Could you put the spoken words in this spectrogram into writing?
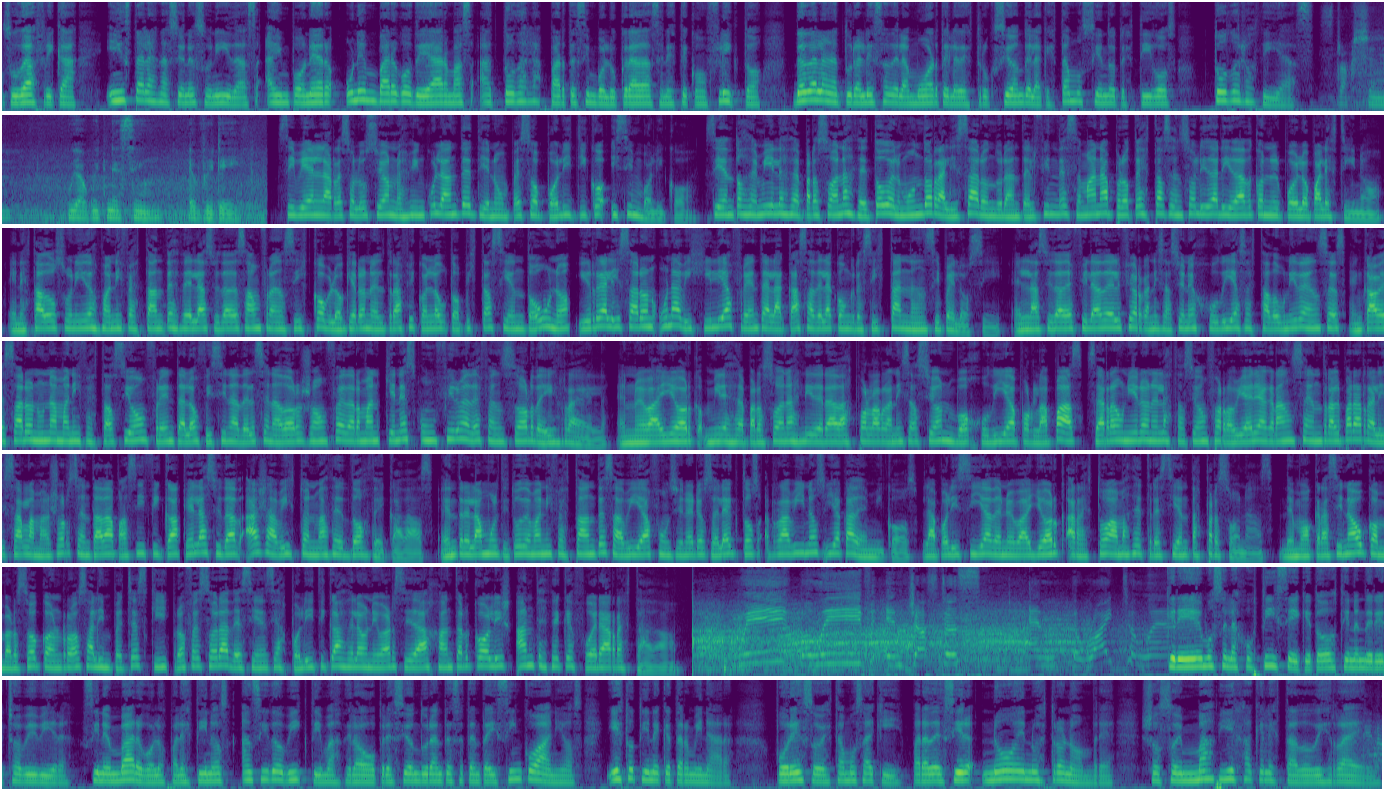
Sudáfrica insta a las Naciones Unidas a imponer un embargo de armas a todas las partes involucradas en este conflicto, dada la naturaleza de la muerte y la destrucción de la que estamos siendo testigos todos los días. Si bien la resolución no es vinculante, tiene un peso político y simbólico. Cientos de miles de personas de todo el mundo realizaron durante el fin de semana protestas en solidaridad con el pueblo palestino. En Estados Unidos, manifestantes de la ciudad de San Francisco bloquearon el tráfico en la autopista 101 y realizaron una vigilia frente a la casa de la congresista Nancy Pelosi. En la ciudad de Filadelfia, organizaciones judías estadounidenses encabezaron una manifestación frente a la oficina del senador John Federman, quien es un firme defensor de Israel. En Nueva York, miles de personas lideradas por la organización Voz Judía por la Paz se reunieron en la estación ferroviaria Grand Central para realizar la mayor sentada pacífica que la ciudad haya visto en más de dos décadas. Entre la multitud de manifestantes había funcionarios electos, rabinos y académicos. La policía de Nueva York arrestó a más de 300 personas. Democracy Now! conversó con Rosalind Pecheski, profesora de Ciencias Políticas de la Universidad Hunter College, antes de que fuera arrestada. Creemos en la justicia y que todos tienen derecho a vivir. Sin embargo, los palestinos han sido víctimas de la opresión durante 75 años y esto tiene que terminar. Por eso estamos aquí, para decir no en nuestro nombre. Yo soy más vieja que el Estado de Israel.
